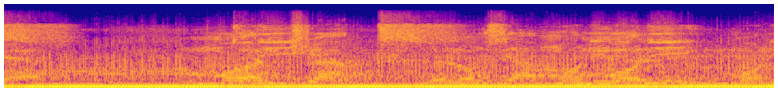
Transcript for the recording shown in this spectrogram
Yeah. Money. Contracts. Alongside money. Money. Money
